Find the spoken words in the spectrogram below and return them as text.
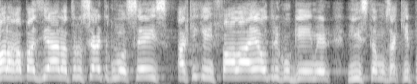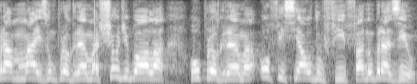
Fala rapaziada, tudo certo com vocês? Aqui quem fala é o Drigo Gamer e estamos aqui para mais um programa Show de Bola, o programa oficial do FIFA no Brasil.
